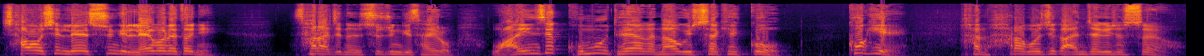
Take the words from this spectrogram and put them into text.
샤워실 내 수증기를 내보냈더니 사라지는 수증기 사이로 와인색 고무 대야가 나오기 시작했고 거기에 한 할아버지가 앉아 계셨어요.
